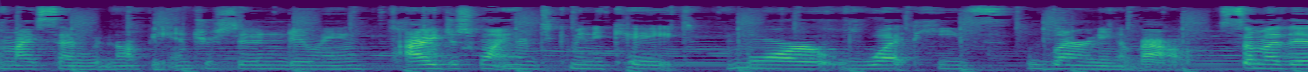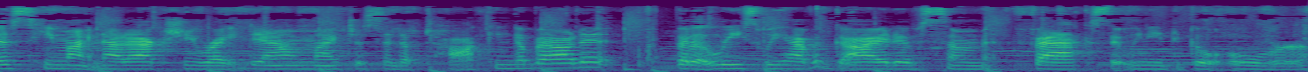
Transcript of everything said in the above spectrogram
my son would not be interested in doing. I just want him to communicate more what he's learning about. Some of this he might not actually write down, might just end up talking about it, but at least we have a guide of some facts that we need to go over.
